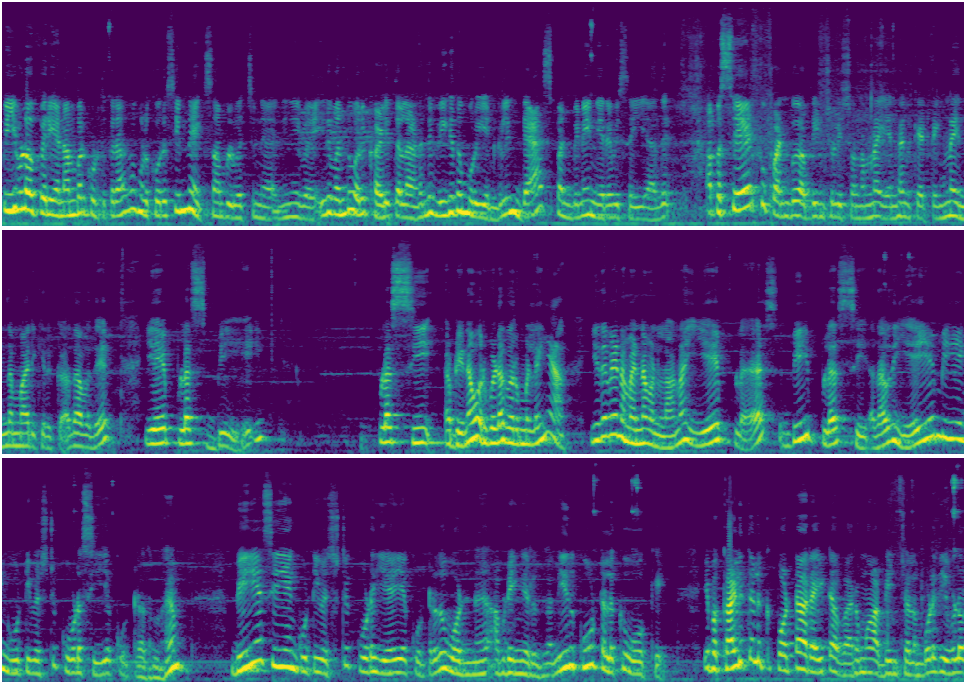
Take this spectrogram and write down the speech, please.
இப்போ இவ்வளோ பெரிய நம்பர் கொடுத்துக்கிறாங்க. உங்களுக்கு ஒரு சின்ன எக்ஸாம்பிள் வச்சு நி- நினைவு. இது வந்து ஒரு கழித்தலானது. விகிதமுறை எண்களின் டேஸ் பண்பினை நிறைவு செய்யாது. அப்போ சேர்ப்பு பண்பு அப்படின்னு சொல்லி சொன்னோம்னா என்னன்னு கேட்டிங்கன்னா இந்த மாதிரி இருக்குது அதாவது A plus B plus C அப்படின்னா ஒரு விட வரும் இல்லையா? இதவே நம்ம என்ன பண்ணலாம்னா A plus B plus C அதாவது ஏஎம்பிஏ கூட்டி வச்சுட்டு கூட சியை கூட்டுறதுங்க பிஎஸ்சியும் கூட்டி வச்சுட்டு கூட ஏஐ கூட்டுறது ஒன்று அப்படிங்கிறது வந்து இது கூட்டலுக்கு ஓகே இப்போ கழித்தலுக்கு போட்டால் ரைட்டாக வருமா அப்படின்னு சொல்லும்பொழுது இவ்வளோ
